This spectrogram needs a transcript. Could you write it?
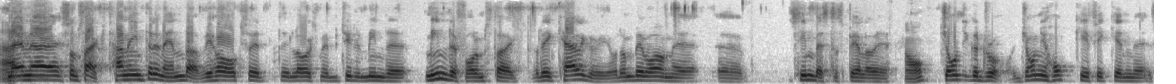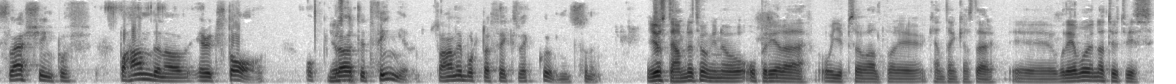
Men eh, som sagt, han är inte den enda. Vi har också ett lag som är betydligt mindre, mindre formstarkt och det är Calgary och de blev av med eh, sin bästa spelare Ja. Johnny Gaudreau. Johnny Hockey fick en eh, slashing på, på handen av Eric Stahl och Just bröt ett finger. Så han är borta sex veckor åtminstone. Just det, han blev tvungen att operera och gipsa och allt vad det kan tänkas där. Eh, och det var ju naturligtvis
